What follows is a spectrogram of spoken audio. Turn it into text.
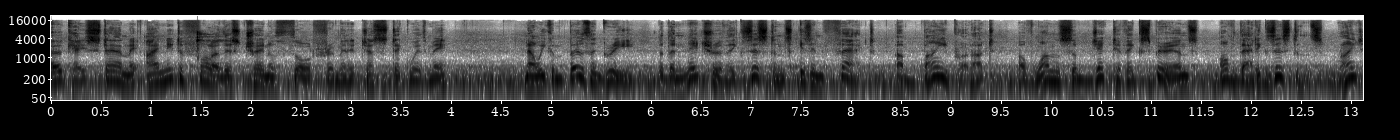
Okay, Stanley, I need to follow this train of thought for a minute. Just stick with me. Now, we can both agree that the nature of existence is, in fact, a byproduct of one's subjective experience of that existence, right?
